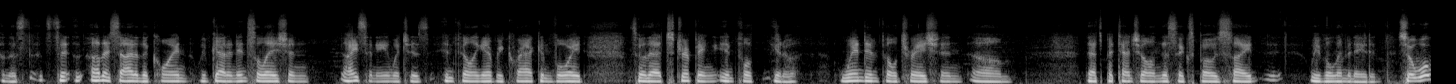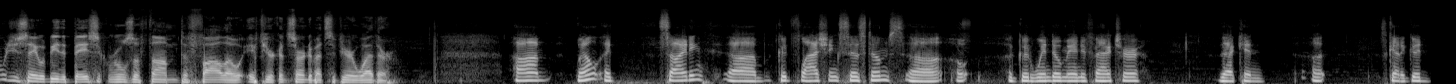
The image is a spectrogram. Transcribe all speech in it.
on the other side of the coin, we've got an insulation icing, which is infilling every crack and void, so that stripping infil- you know, wind infiltration um, that's potential on this exposed site, uh, we've eliminated. So, what would you say would be the basic rules of thumb to follow if you're concerned about severe weather? Um, well, uh, siding, um, good flashing systems, uh, a, a good window manufacturer that can. Uh, it's got a good.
